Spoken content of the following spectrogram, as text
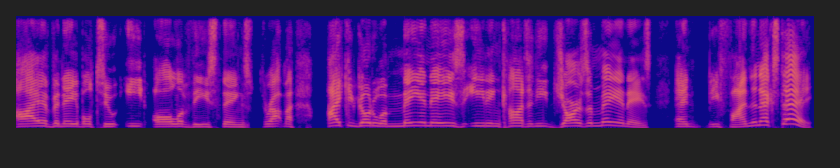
I have been able to eat all of these things throughout my. I could go to a mayonnaise eating contest, eat jars of mayonnaise, and be fine the next day.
